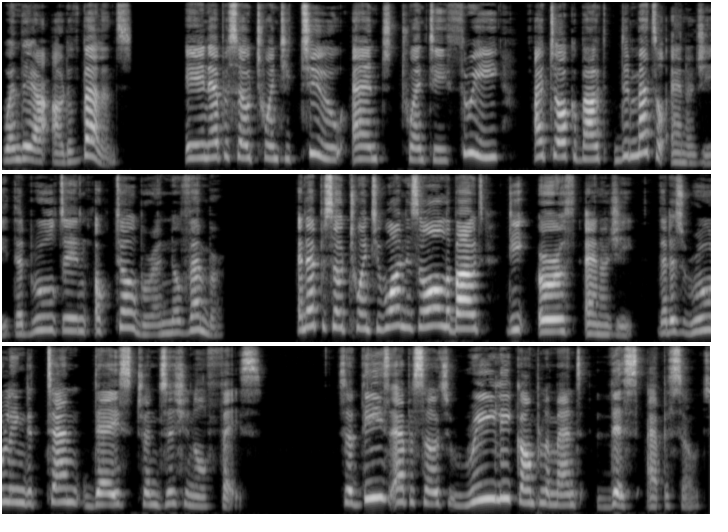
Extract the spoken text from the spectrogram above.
when they are out of balance. In episode 22 and 23, I talk about the metal energy that ruled in October and November. And episode 21 is all about the earth energy that is ruling the 10 days transitional phase. So these episodes really complement this episode.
